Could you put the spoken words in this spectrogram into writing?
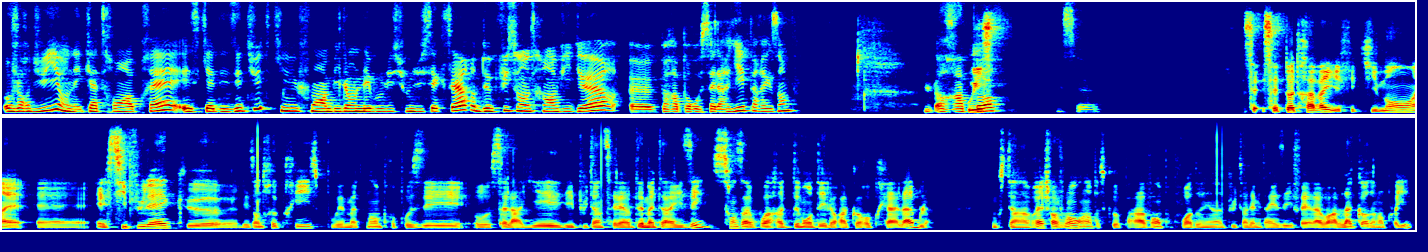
Aujourd'hui, on est quatre ans après. Est-ce qu'il y a des études qui font un bilan de l'évolution du secteur depuis son entrée en vigueur euh, par rapport aux salariés, par exemple? Leur rapport cette loi travail, effectivement, elle, stipulait que euh, les entreprises pouvaient maintenant proposer aux salariés des bulletins de salaire dématérialisés sans avoir à demander leur accord au préalable. Donc c'était un vrai changement, hein, parce qu'auparavant, pour pouvoir donner un bulletin dématérialisé, il fallait avoir l'accord de l'employé.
